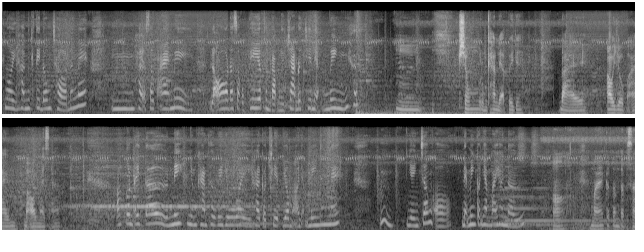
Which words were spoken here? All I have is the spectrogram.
ឈ្ងុយហើយមានខ្ទិះដូងច្រើនណាស់ណាអឺហើយអត់សូវផ្អែមទេល្អដល់សុខភាពសម្រាប់មនុស្សចាស់ដូចជាអ្នកមីងអឺខ្ញុំរំខានលាក់ពេកទេដែល ឲ្យយកផ្អែមមកឲ្យម៉ែស្អាតអរគុណអីទៅនេះខ្ញុំខានធ្វើវាយូរហើយហើយក៏ឆ្លៀតយកមកឲ្យអ្នកមីងហ្នឹងណាអឺនិយាយអញ្ចឹងអអ្នកមីងក៏ញ៉ាំបាយហើយនៅអូម៉ែក៏តាមតែភាសា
